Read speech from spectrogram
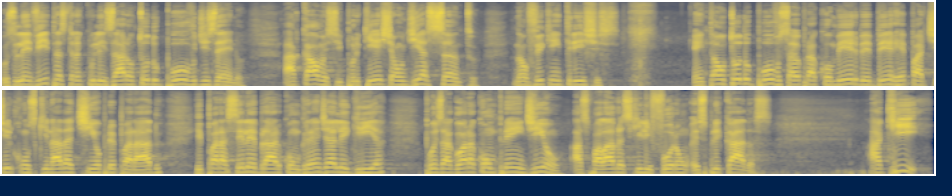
Os levitas tranquilizaram todo o povo, dizendo: Acalme-se, porque este é um dia santo. Não fiquem tristes. Então todo o povo saiu para comer, beber, repartir com os que nada tinham preparado e para celebrar com grande alegria, pois agora compreendiam as palavras que lhe foram explicadas. Aqui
